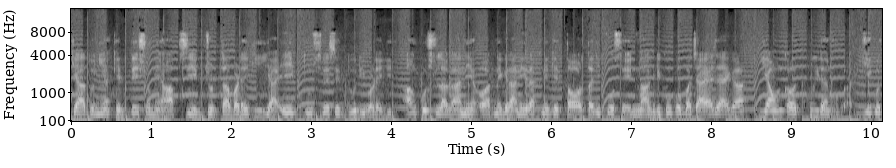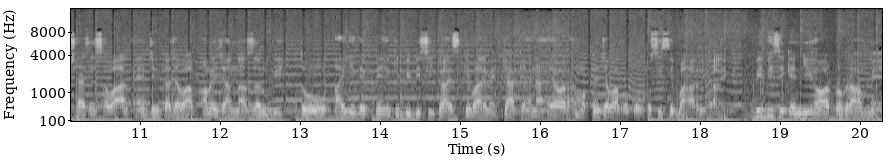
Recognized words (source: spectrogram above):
क्या दुनिया के देशों में आपसी एकजुटता बढ़ेगी या एक दूसरे से दूरी बढ़ेगी? अंकुश लगाने और निगरानी रखने के तौर तरीकों से नागरिकों को बचाया जाएगा या उनका उत्पीड़न होगा? ये कुछ ऐसे सवाल हैं जिनका जवाब हमें जानना ज़रूरी तो आइए देखते हैं कि बीबीसी का इसके बारे में क्या कहना है और हम अपने जवाबों को उसी से बाहर निकालेंगे। बीबीसी के न्यू यॉर्क प्रोग्राम में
